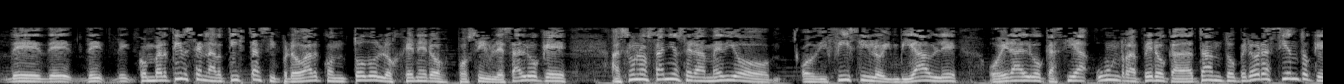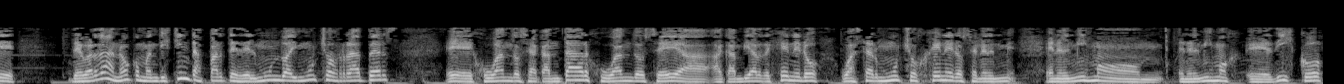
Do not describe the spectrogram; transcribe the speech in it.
de, de, de, convertirse en artistas y probar con todos los géneros posibles. Algo que hace unos años era medio o difícil o inviable o era algo que hacía un rapero cada tanto, pero ahora siento que de verdad, ¿no? Como en distintas partes del mundo hay muchos rappers eh, jugándose a cantar, jugándose a, cambiar de género o hacer muchos géneros en el en el mismo en el mismo eh, disco,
